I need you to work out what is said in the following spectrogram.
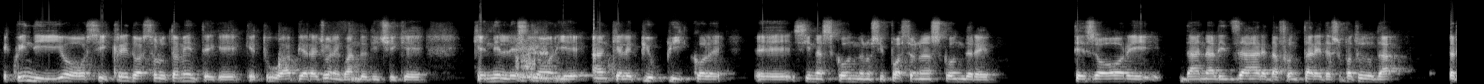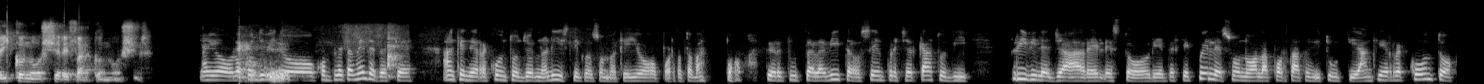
e quindi io sì, credo assolutamente che, che tu abbia ragione quando dici che, che nelle storie, anche le più piccole, eh, si nascondono, si possono nascondere tesori da analizzare, da affrontare e soprattutto da riconoscere e far conoscere. Io lo condivido completamente perché anche nel racconto giornalistico, insomma, che io ho portato avanti un po' per tutta la vita, ho sempre cercato di privilegiare le storie perché quelle sono alla portata di tutti. Anche il racconto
